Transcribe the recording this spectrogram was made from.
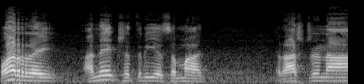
પર રહી અને ક્ષત્રિય સમાજ રાષ્ટ્રના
